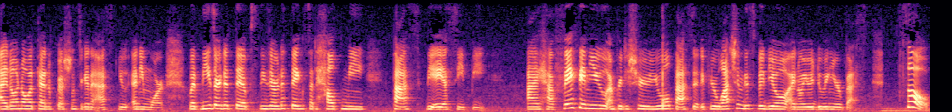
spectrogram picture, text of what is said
I don't know what kind of questions they're gonna ask you anymore. But these are the tips, these are the things that helped me pass the ASCP. I have faith in you. I'm pretty sure you will pass it. If you're watching this video, I know you're doing your best. So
